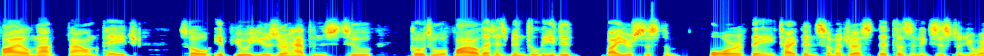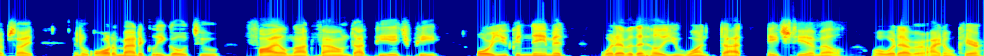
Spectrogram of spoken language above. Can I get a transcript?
file not found page. So if your user happens to go to a file that has been deleted by your system, or if they type in some address that doesn't exist on your website, it'll automatically go to filenotfound.php or you can name it whatever the hell you want .html or whatever I don't care.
